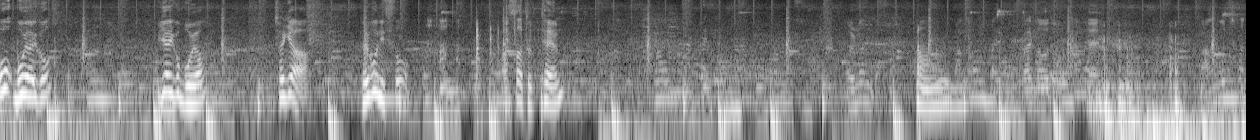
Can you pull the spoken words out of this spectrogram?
어 뭐야 이거? 야 이거 뭐야? 자기야 100원 있어. 아싸 득템. 얼마인데? 빨리, 빨리 넣어도 안 돼. 19,000원.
